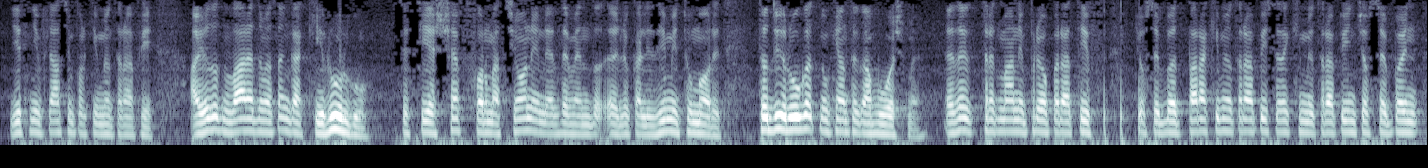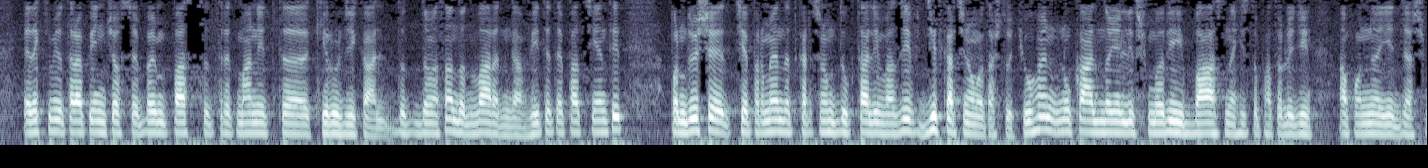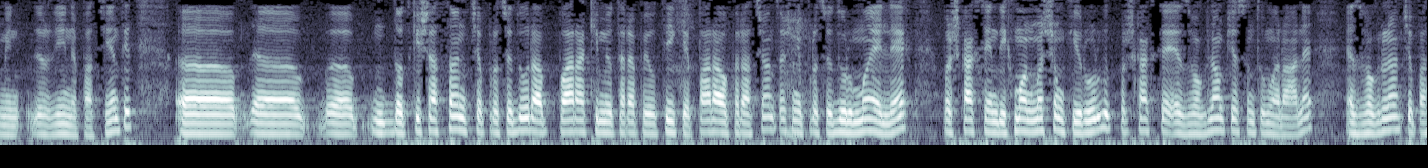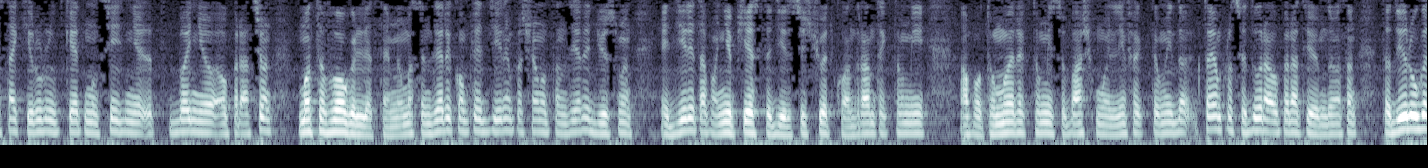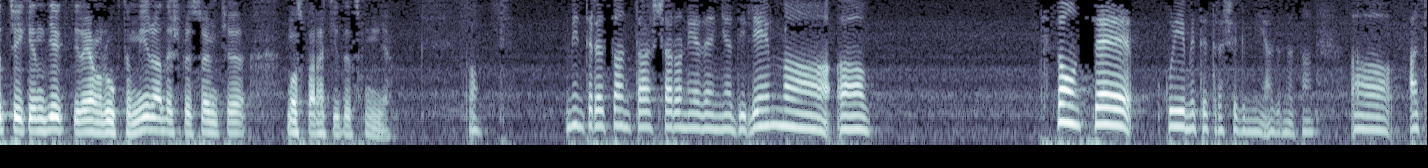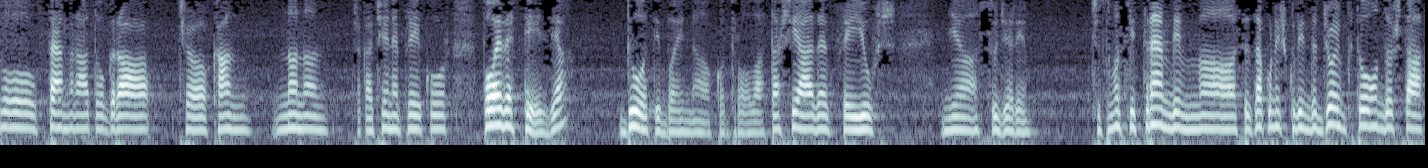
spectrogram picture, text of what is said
Gjithnjë flasim për kimioterapi. Ajo do të mvaret domethënë nga kirurgu, se si e shef formacionin edhe lokalizimi i tumorit. Të dy rrugët nuk janë të gabueshme. Edhe tretmani preoperativ, qoftë se bëhet para kimioterapisë, edhe kimioterapinë qoftë se bëjnë, edhe kimioterapinë qoftë se bëjnë pas tretmanit kirurgjikal. Domethënë, do të mvaret nga vitet e pacientit, përndryshe që përmendet karcinom duktal invaziv, gjithë karcinomet ashtu quhen, nuk ka ndonjë lidhshmëri bazë në histopatologjinë apo në jetëgjatshmërinë e pacientit. Do të kisha thënë që procedura para kimioterapeutike, para operacionit, është një procedurë më e lehtë, për shkak se ndihmon më shumë kirurgut, për shkak se e zvoglon pjesën tumorale, e zvoglon që pastaj kirurgu të ketë mundësi një, të bëjë një operacion më të vogël, le themi, mos e nxjerrë komplet gjirin, për shembull të nxjerrë gjysmën e gjirit, apo një pjesë të gjirit, siç quhet kuadrantektomi, apo tumorektomi së bashku me limfektomi, këto janë procedura operative, domethënë, Të dy rrugët që i kanë ndjekur janë rrugë të mira dhe shpresojmë që mos paraqitet sëmundja. Po, më intereson ta sqaroni edhe një dilemë. Thonë se, kur jemi te trashëgimia, domethënë, ato femra, ato gra që kanë nënën, që ka qenë e prekur, po edhe tezja, duhet t'i bëjnë kontrolla. Tash ja edhe prej jush një sugjerim. Që të mos i trembim, se zakonisht kur i ndëgjojmë këto, ndoshta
